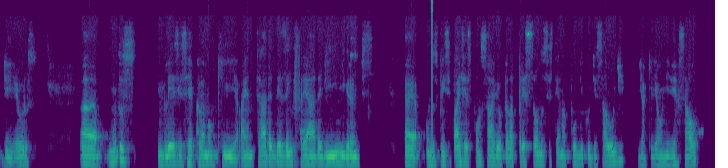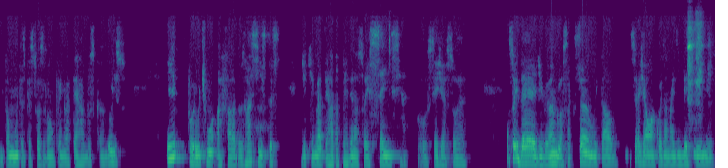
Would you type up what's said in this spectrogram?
de euros. Uh, muitos ingleses reclamam que a entrada desenfreada de imigrantes é um dos principais responsáveis pela pressão no sistema público de saúde, já que ele é universal. Então, muitas pessoas vão para a Inglaterra buscando isso. E, por último, a fala dos racistas de que a Inglaterra está perdendo a sua essência, ou seja, a sua, a sua ideia de anglo-saxão e tal. Isso já é uma coisa mais imbecil mesmo.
